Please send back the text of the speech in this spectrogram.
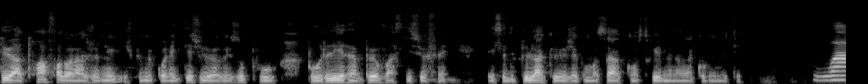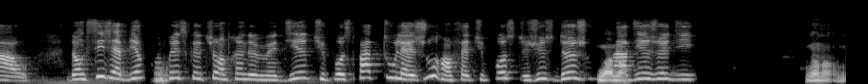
deux à trois fois dans la journée, je peux me connecter sur le réseau pour, pour lire un peu, voir ce qui se fait. Et c'est depuis là que j'ai commencé à construire maintenant la communauté. Waouh! Donc, si j'ai bien compris ce que tu es en train de me dire, tu postes pas tous les jours, en fait, tu postes juste deux jours, mardi et jeudi. Non, non,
